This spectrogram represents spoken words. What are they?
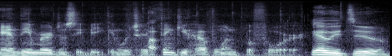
And the emergency beacon, which I uh, think you have one before. Yeah, we do.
